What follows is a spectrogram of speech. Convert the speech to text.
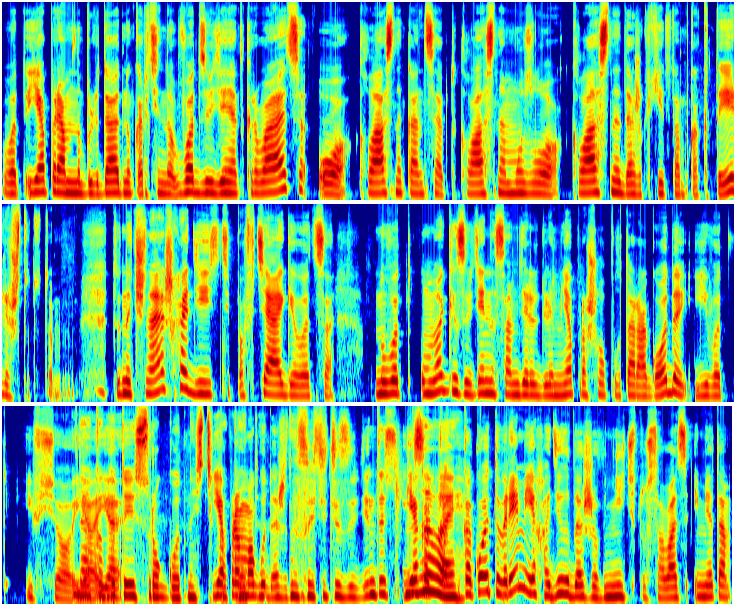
вот я прям наблюдаю одну картину. Вот заведение открывается, о, классный концепт, классное музло, классные даже какие-то там коктейли, что-то там. Ты начинаешь ходить, типа, втягиваться. Ну вот у многих заведений, на самом деле, для меня прошел полтора года, и вот и все. Да, я, как я, будто есть срок годности. я прям могу даже назвать эти заведения. То есть я как- Называй. какое-то время я ходила даже в нить тусоваться, и мне там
